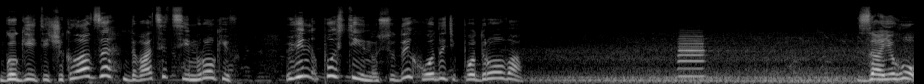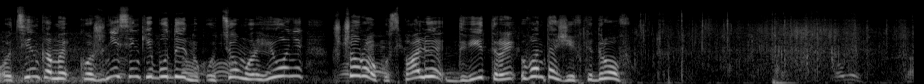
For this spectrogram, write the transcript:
Гогіті Чікладзе 27 років. Він постійно сюди ходить по дрова. За його оцінками, кожнісінький будинок у цьому регіоні щороку спалює 2-3 вантажівки дров. Ну, кому-то сети, а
